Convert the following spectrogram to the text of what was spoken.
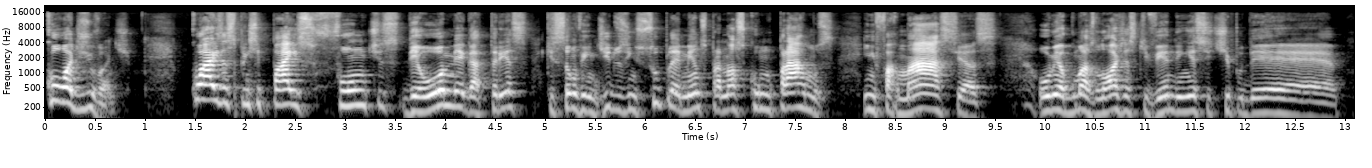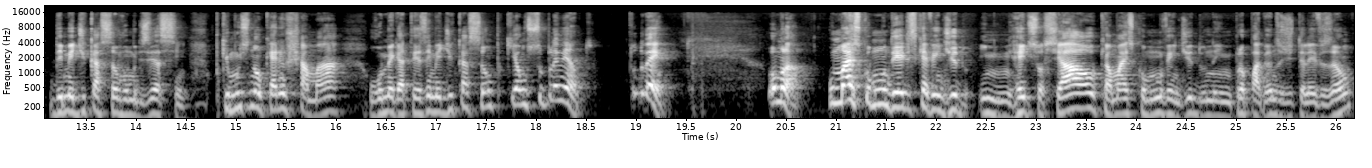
coadjuvante. Quais as principais fontes de ômega 3 que são vendidos em suplementos para nós comprarmos em farmácias ou em algumas lojas que vendem esse tipo de, de medicação, vamos dizer assim? Porque muitos não querem chamar o ômega 3 de medicação porque é um suplemento. Tudo bem. Vamos lá. O mais comum deles que é vendido em rede social, que é o mais comum vendido em propagandas de televisão,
